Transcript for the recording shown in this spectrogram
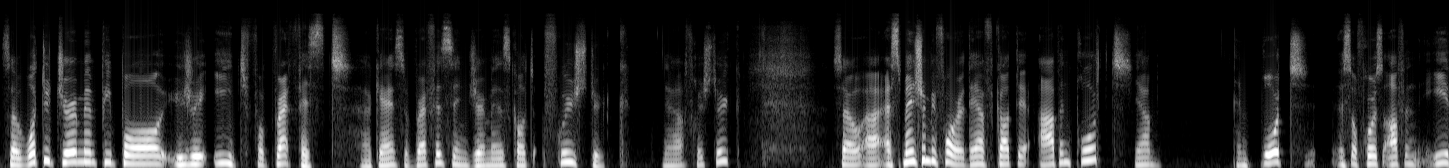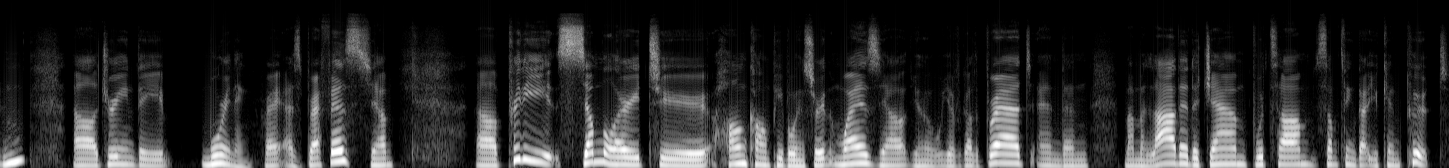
So what do German people usually eat for breakfast? Okay, so breakfast in German is called Frühstück. Yeah, Frühstück. So uh, as mentioned before, they have got the Abendbrot. Yeah, and Brot is of course often eaten uh, during the morning, right, as breakfast. Yeah. Uh, pretty similar to Hong Kong people in certain ways. Yeah, you know, you've got the bread and then marmalade, the jam, butter, something that you can put,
